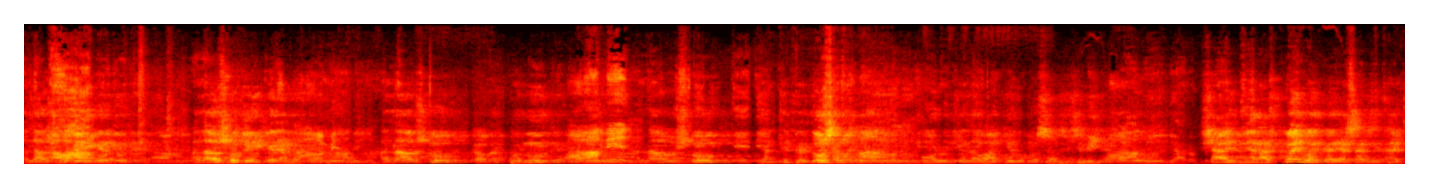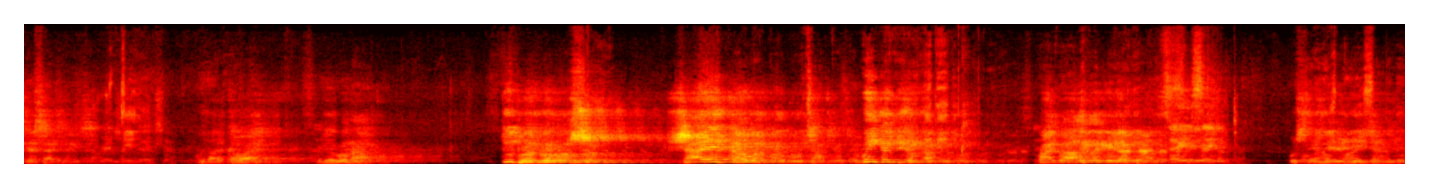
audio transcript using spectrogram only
अल्लाह उसको गरी करे। अल्लाह उसको गरी करे अल्लाह उसको कबर पर नूर करे। अल्लाह उसको जन्नत फिरदौस और उनके लवा की रूप में सबसे ज़मीन शायद मेरा कोई वर्कर ऐसा नहीं था जैसा खुदा गवाह है। मुझे रोना तू वर्कर शायद का वर्कर वो छात्र था वही का दूसरा काम करता पाए तो अलग लगे जाते सही सही। उसने मेरे लिए जान दिया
